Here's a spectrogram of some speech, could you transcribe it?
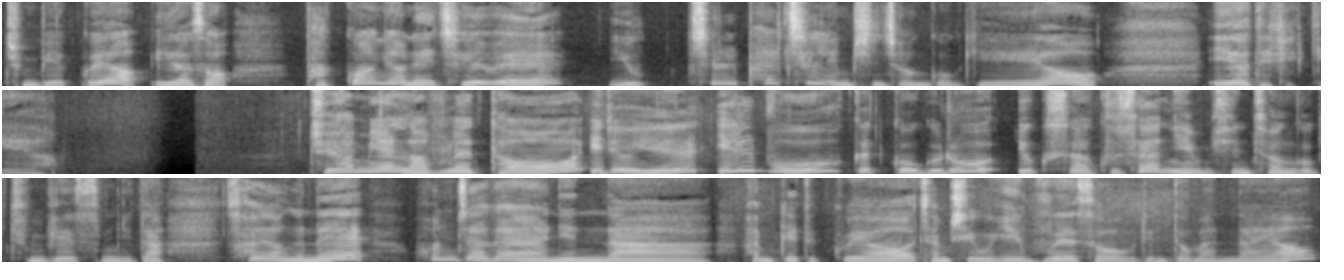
준비했고요. 이어서 박광현의 재회 6787님 신청곡이에요. 이어드릴게요. 주현미의 러브레터 일요일 1부 끝곡으로 6494님 신청곡 준비했습니다. 서영은의 혼자가 아닌 나 함께 듣고요. 잠시 후 2부에서 우린 또 만나요.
